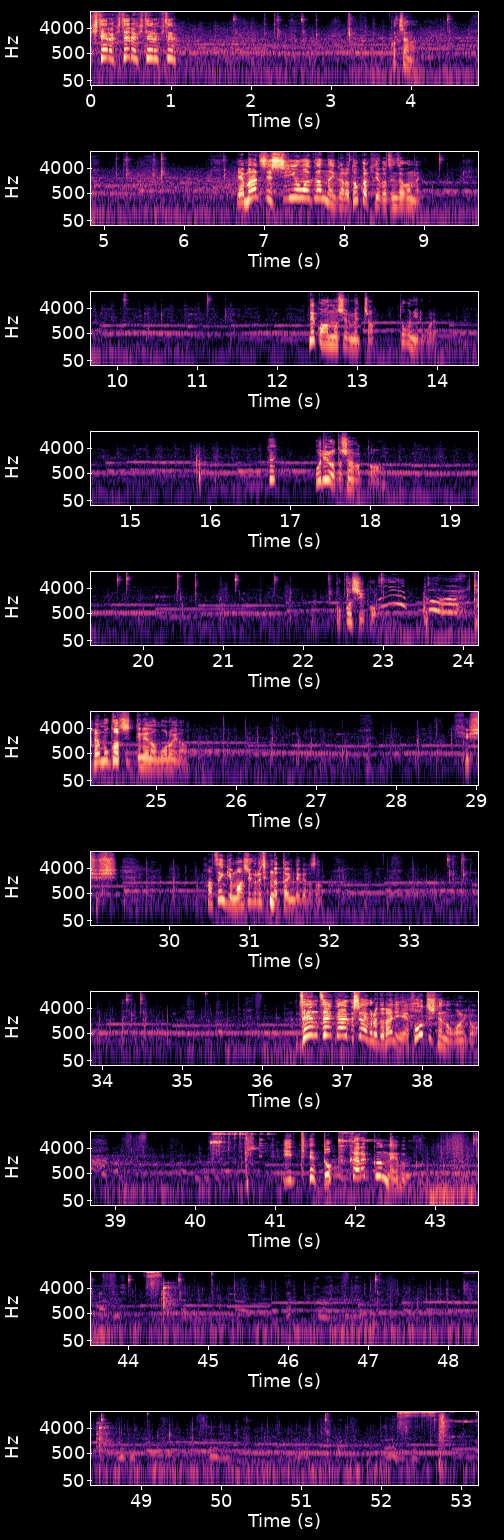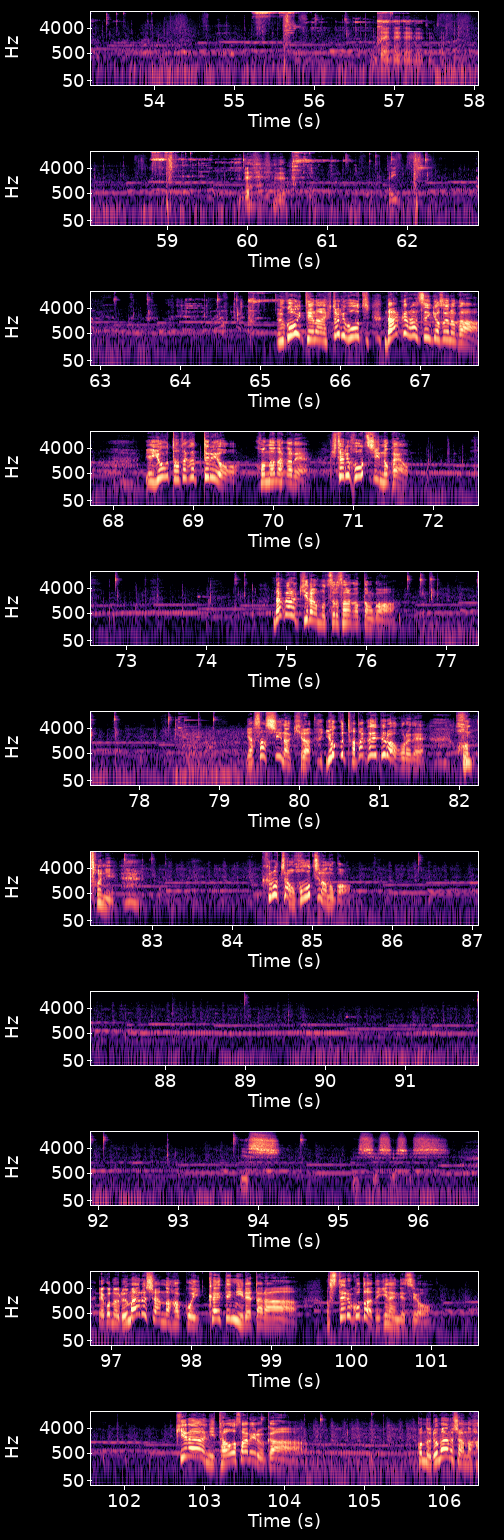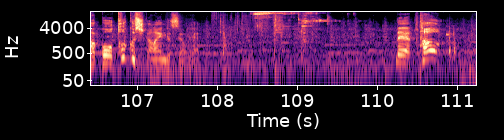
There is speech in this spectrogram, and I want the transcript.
来てる来てる来てる来てる。こっちやな。いやマジで信用わかんないからどっから来てるか全然わかんない。猫反応してるめっちゃ。どこにいるこれ。え？降りろうとしなかった？起こし行こう。誰も起こしってねえのおもろいな。よしよし。発電機回してくれてんだったらいいんだけどさ。全然回復しないこれと何？放置してんの？この人。いってどっから来んねんフック。痛い痛い痛い痛い痛い痛い。痛い痛い痛い痛いはい。動いてない。一人放置だから発電機遅いのか。いやよく戦ってるよ。こんな中で。一人放置しんのかよ。だからキラーも吊るさなかったのか。優しいなキラー。よく戦えてるわこれで。本当に。クロちゃん放置なのか。よし。よしよしよしよし。でこのルマルシャンの箱を1回手に入れたら捨てることはできないんですよ。キラーに倒されるかこのルマルシャンの箱を解くしかないんですよね。で倒、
